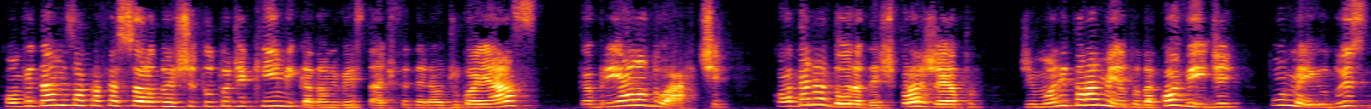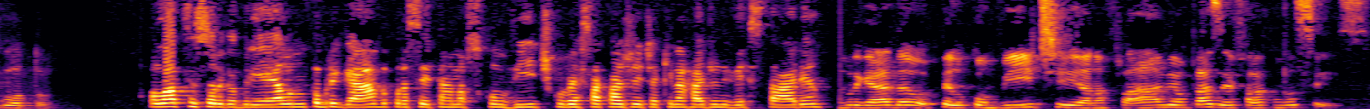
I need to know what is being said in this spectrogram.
convidamos a professora do Instituto de Química da Universidade Federal de Goiás, Gabriela Duarte, coordenadora deste projeto de monitoramento da Covid por meio do esgoto. Olá, professora Gabriela, muito obrigada por aceitar nosso convite, conversar com a gente aqui na Rádio Universitária. Obrigada pelo convite, Ana Flávia, é um prazer falar com vocês.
